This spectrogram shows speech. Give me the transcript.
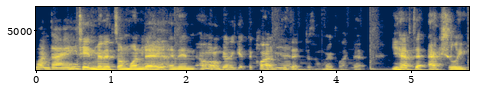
one day 10 minutes on one day Yeah. and then, oh, I'm going to get the client because Yeah. that doesn't work like that. You have to actually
